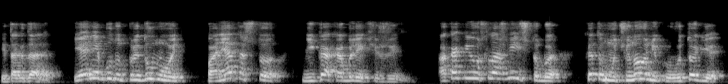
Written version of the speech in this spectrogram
и так далее. И они будут придумывать, понятно, что не как облегчить жизнь, а как ее усложнить, чтобы к этому чиновнику в итоге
